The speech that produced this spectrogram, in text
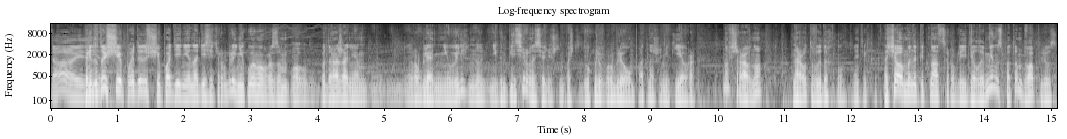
Да. Предыдущее, предыдущее падение на 10 рублей никоим образом подорожанием э, рубля не увеличено, ну, не компенсировано сегодняшним почти двухрублевым по отношению к евро. Но все равно народ выдохнул. Знаете, как. Сначала мы на 15 рублей делаем минус, потом 2 плюс.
